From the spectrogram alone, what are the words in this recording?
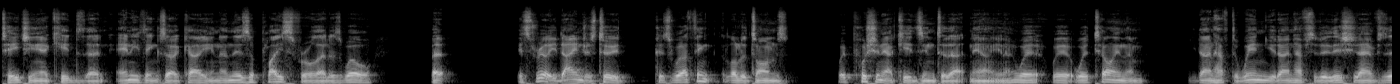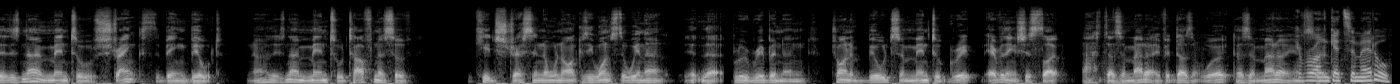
teaching our kids that anything's okay, and, and there's a place for all that as well. But it's really dangerous too, because I think a lot of times we're pushing our kids into that now. You know, we're we're we're telling them you don't have to win, you don't have to do this, you don't have to. Do, there's no mental strength being built. You know, there's no mental toughness of the kid stressing all night because he wants to win a that blue ribbon and trying to build some mental grit. Everything's just like ah, it doesn't matter if it doesn't work, doesn't matter. Everyone so gets a medal.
